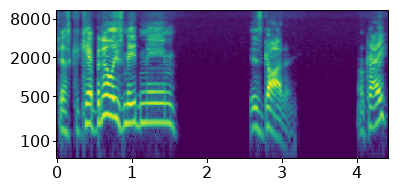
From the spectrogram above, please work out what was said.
Jessica Campanelli's maiden name is Godding. Okay.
